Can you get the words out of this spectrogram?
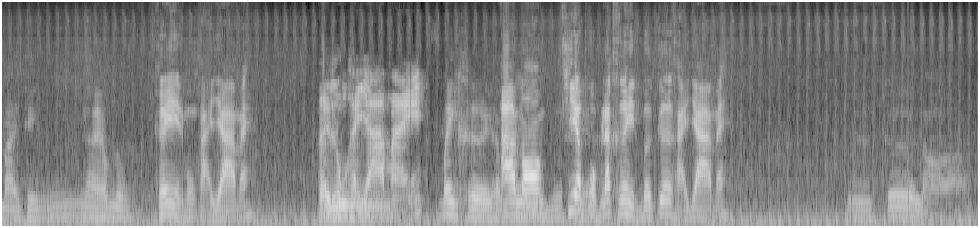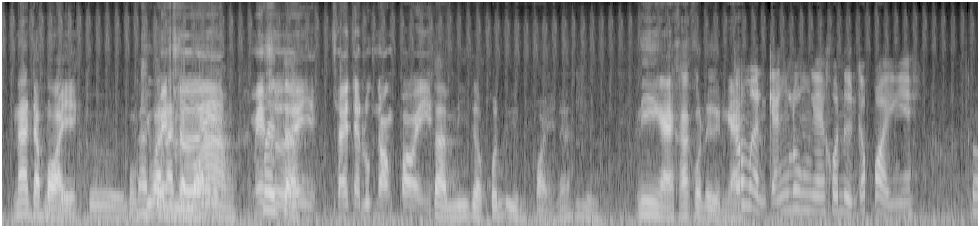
หมายถึงไงครับลุงเคยเห็นผมขายยาไหมเฮ้ยลุงขายยาไหมไม่เคยครับอ่าลองไคเทียบผมแล้วเคยเห็นเบอร์เกอร์ขายยาไหมเบอร์เกอร์เหรอน่าจะบ่อย เบร์เกอร์ผมคิดว่าไม่น่าเคจะบ่อยยบ้างไม่ไม่เคแต่ยใช้แต่ลูกน้องปล่อย แต่มีแต่คนอื่นปล่อยนะพี่ลุงนี่ไงครับคนอื่นไงก็เหมือนแก๊งลุงไงคนอื่นก็ปล่อยไงก็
